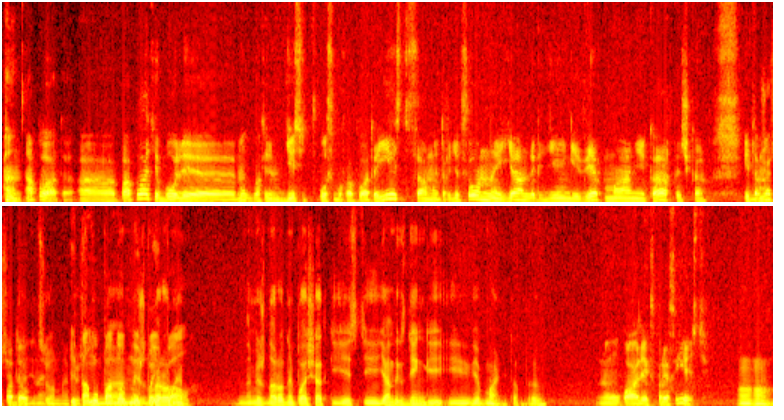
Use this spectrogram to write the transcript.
Оплата. А по оплате более, ну, во всем 10 способов оплаты есть. Самые традиционные. Яндекс деньги, WebMoney, карточка и тому Ничего себе подобное. И тому международной- PayPal. На международной площадке есть и Яндекс деньги, и WebMoney там, да? Ну, а Алиэкспресс есть. Ага.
